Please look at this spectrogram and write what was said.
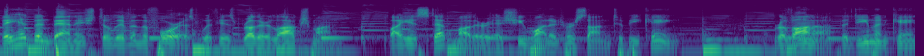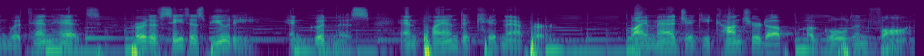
They had been banished to live in the forest with his brother Lakshman by his stepmother as she wanted her son to be king. Ravana, the demon king with ten heads, heard of Sita's beauty and goodness and planned to kidnap her. By magic, he conjured up a golden fawn.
